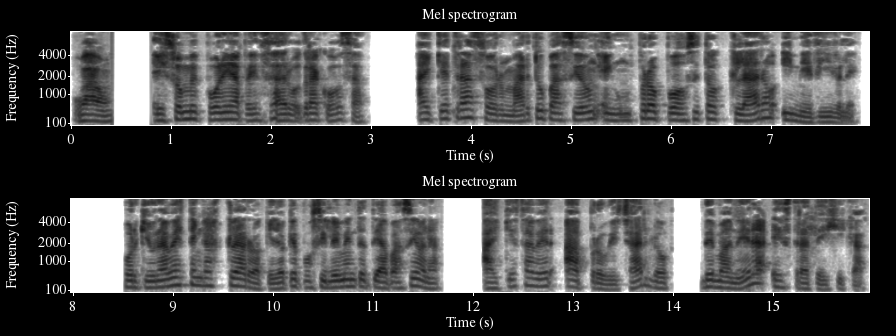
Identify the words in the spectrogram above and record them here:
Wow, eso me pone a pensar otra cosa. Hay que transformar tu pasión en un propósito claro y medible. Porque una vez tengas claro aquello que posiblemente te apasiona, hay que saber aprovecharlo de manera estratégica.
